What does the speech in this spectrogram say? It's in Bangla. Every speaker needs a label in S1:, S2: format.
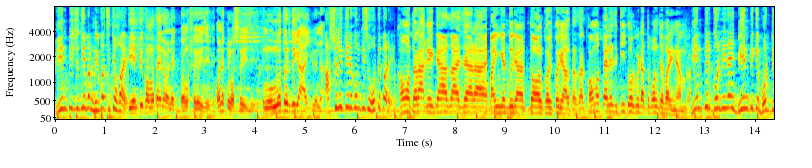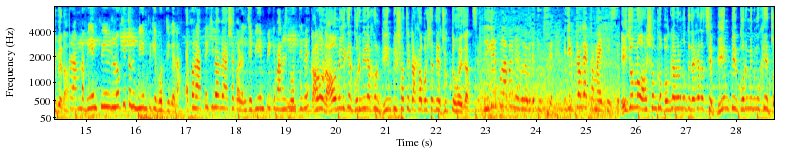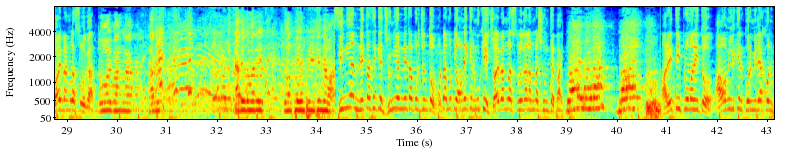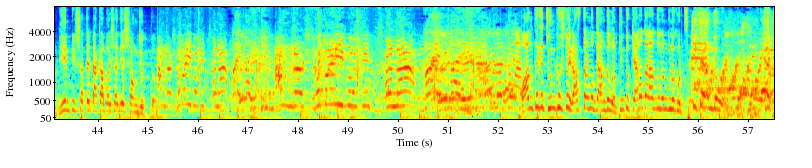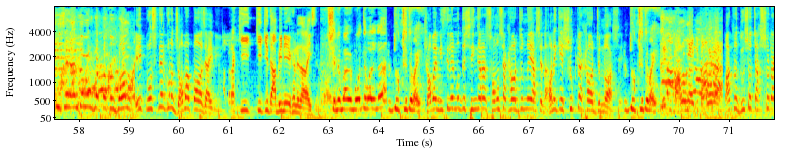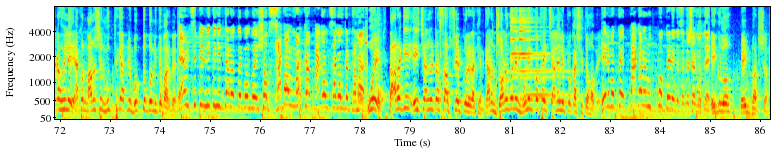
S1: বিএনপি যদি এবার নির্বাচিত হয়
S2: বিএনপি ক্ষমতায় এলে অনেক ধ্বংস হয়ে যাবে অনেক লস হয়ে যাবে কিন্তু উন্নতর দিকে আসবে না।
S1: আসলে কি এরকম কিছু হতে পারে?
S3: ক্ষমতার আগেই দেখা যায় যে এরা বাইঙ্গের দুইটা দল করে করে আলতাছে। আর ক্ষমতা এলে যে কি করবে এটা তো বলতে পারি না আমরা।
S1: বিএনপির কর্মীরাই বিএনপি কে ভোট দিবে না।
S4: আমরা বিএনপির লোকই তো বিএনপি কে ভোট দিবে না। এখন আপনি কীভাবে আশা করেন যে বিএনপি কে মানুষ ভোট দিবে?
S1: কারণ আওয়ামী লীগের কর্মীরা এখন বিএনপির সাথে টাকা পয়সা দিয়ে যুক্ত হয়ে যাচ্ছে।
S4: লিগের পোলাপাইন এগুলো ভিতরে ঢুকছে। এই যে একটু আগে একটা মাইক খেয়েছে
S1: এই জন্য অসংখ্য প্রোগ্রামের মধ্যে দেখা যাচ্ছে বিএনপির কর্মীর মুখে জয় বাংলা স্লোগান।
S5: জয় বাংলা। জাতীয়- জাতীয়তাবাদী
S1: সিনিয়র নেতা থেকে জুনিয়র নেতা পর্যন্ত মোটামুটি অনেকের মুখে জয় বাংলা স্লোগান আমরা শুনতে পাই। আর এতেই প্রমাণিত আওয়ামী লীগের কর্মীরা এখন বিএনপির সাথে টাকা পয়সা দিয়ে সংযুক্ত।
S6: আমরা সবাই আমরা সবাই
S1: পান থেকে চুন খসলে রাস্তার মধ্যে আন্দোলন কিন্তু কেন তার আন্দোলনগুলো করছে
S3: কিসের আন্দোলন? এটা কিসের আন্দোলন করতেছ বল?
S1: এই প্রশ্নের কোনো জবাব পাওয়া যায়নি।
S7: আপনারা কি কি কি দাবি নিয়ে এখানে দাঁড়াইছেন?
S5: সেটা আমি বলতে পারি না। দুঃখিত ভাই।
S1: সবাই মিছিলের মধ্যে সিঙ্গারার সমস্যা খাওয়ার জন্যই আসে না। অনেকে শুকনা খাওয়ার জন্য আসে।
S5: দুঃখিত ভাই।
S1: মাত্র দুশো চারশো টাকা হইলে এখন মানুষের মুখ থেকে আপনি বক্তব্য নিতে পারবেন।
S7: এনসিপির নীতি নির্ধারকদের বলব এই সব ছাগল মার্কা পাগল ছাগলদের থামার।
S1: ওয়েট তার আগে এই চ্যানেলটা সাবস্ক্রাইব করে রাখেন কারণ জনগণের মনের কথাই চ্যানেলে প্রকাশিত হবে।
S7: এর মধ্যে পাগলের উৎপব বেড়ে গেছে দেশের মধ্যে।
S1: এইগুলো পেইড ভার্সন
